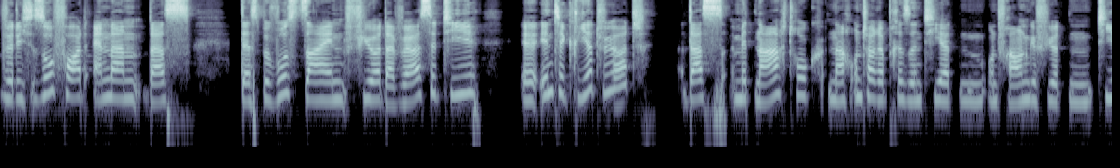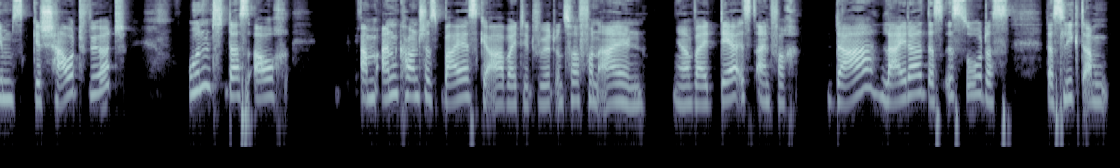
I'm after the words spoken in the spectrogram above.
würde ich sofort ändern, dass das Bewusstsein für Diversity äh, integriert wird, dass mit Nachdruck nach unterrepräsentierten und frauengeführten Teams geschaut wird und dass auch am Unconscious Bias gearbeitet wird, und zwar von allen. Ja, weil der ist einfach da, leider, das ist so, das, das liegt am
